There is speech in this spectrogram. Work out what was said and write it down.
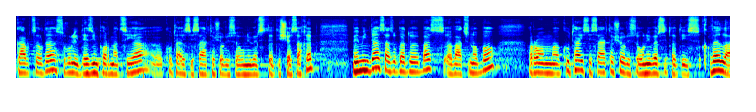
გავრცელდა სრული დეზინფორმაცია ქუთაისის საერთაშორისო უნივერსიტეტის შესახებ. მე მინდა საზოგადოებას ვაცნობო, რომ ქუთაისის საერთაშორისო უნივერსიტეტის ყველა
